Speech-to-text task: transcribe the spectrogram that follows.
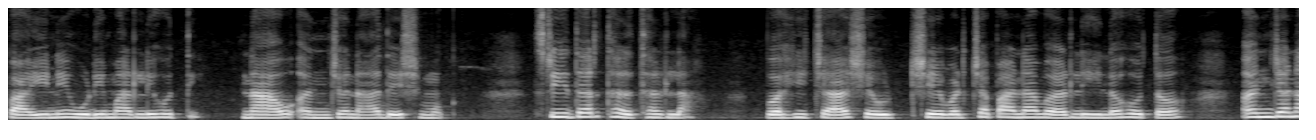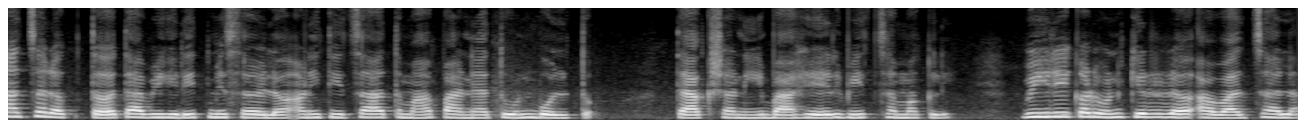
बाईने उडी मारली होती. नाव अंजना देशमुख. श्रीधर थरथरला. वहीच्या शेव शेवटच्या पानावर लिहिलं होतं अंजनाचं रक्त त्या विहिरीत मिसळलं आणि तिचा आत्मा पाण्यातून बोलतो. त्या क्षणी बाहेर वीज चमकली. विहिरीकडून किर्र आवाज झाला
